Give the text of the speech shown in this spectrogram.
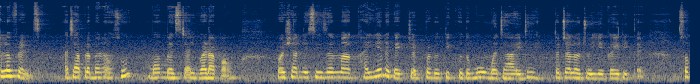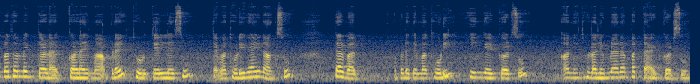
હેલો ફ્રેન્ડ્સ આજે આપણે બનાવશું બોમ્બે સ્ટાઇલ વડાપાઉં. વરસાદની સિઝનમાં ખાઈએ ને કંઈક ચટપટું તીખું તો બહુ મજા આવી જાય. તો ચલો જોઈએ કઈ રીતે. સૌપ્રથમ એક તળા, કઢાઈમાં આપણે થોડું તેલ લેશું, તેમાં થોડી રાઈ નાખશું. ત્યારબાદ આપણે તેમાં થોડી હિંગ એડ કરશું અને થોડા લીમડાના પત્તા એડ કરશું.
